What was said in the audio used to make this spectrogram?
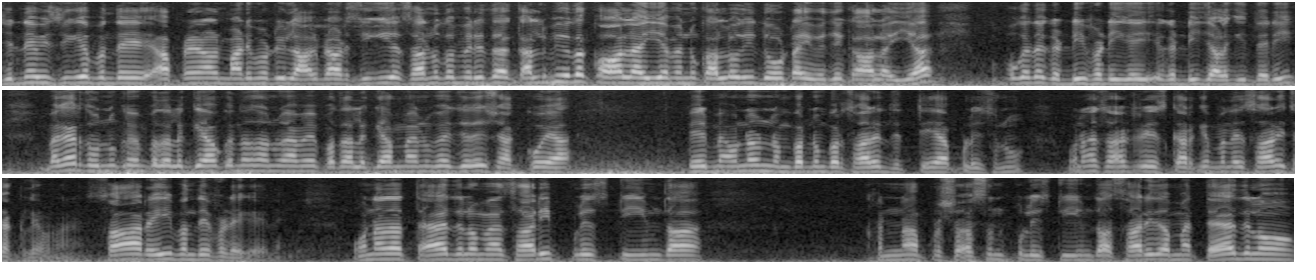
ਜਿੰਨੇ ਵੀ ਸੀਗੇ ਬੰਦੇ ਆਪਣੇ ਨਾਲ ਮਾੜੀ ਮੋਟੀ ਲਾਗ ਡਾਟ ਸੀਗੀ ਸਾਨੂੰ ਤਾਂ ਮੇਰੇ ਤਾਂ ਕੱਲ ਵੀ ਉਹਦਾ ਕਾਲ ਆਈ ਆ ਮੈਨੂੰ ਕੱਲ ਉਹਦੀ 2:30 ਵਜੇ ਕਾਲ ਆਈ ਆ। ਉਹ ਕਹਿੰਦਾ ਗੱਡੀ ਫੜੀ ਗਈ, ਗੱਡੀ ਜਲ ਗਈ ਤੇਰੀ। ਮੈਂ ਕਿਹਾ ਤੁਹਾਨੂੰ ਕਿਵੇਂ ਪਤਾ ਲੱਗਿਆ? ਉਹ ਕਹਿੰਦਾ ਸਾਨੂੰ ਐਵੇਂ ਪਤਾ ਲੱਗਿਆ। ਮੈਨੂੰ ਫਿਰ ਜਿਹਦੇ ਸ਼ੱਕ ਹੋਇਆ, ਫਿਰ ਮੈਂ ਉਹਨਾਂ ਨੂੰ ਨੰਬਰ ਨੰਬਰ ਸਾਰੇ ਦਿੱਤੇ ਆ ਪੁਲਿਸ ਨੂੰ। ਉਹਨਾਂ ਨੇ ਸਾਰੇ ਟਰੇਸ ਕਰਕੇ ਬੰਦੇ ਸਾਰੇ ਚੱਕ ਲਿਆ ਉਹਨਾਂ ਨੇ। ਸਾਰੇ ਹੀ ਬੰਦੇ ਫੜੇ ਗਏ ਨੇ। ਉਹਨਾਂ ਦਾ ਤਹਿ ਦਿਲੋਂ ਮੈਂ ਸਾਰੀ ਪੁਲਿਸ ਟੀਮ ਦਾ, ਖੰਨਾ ਪ੍ਰਸ਼ਾਸਨ ਪੁਲਿਸ ਟੀਮ ਦਾ, ਸਾਰੀ ਦਾ ਮੈਂ ਤਹਿ ਦਿਲੋਂ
